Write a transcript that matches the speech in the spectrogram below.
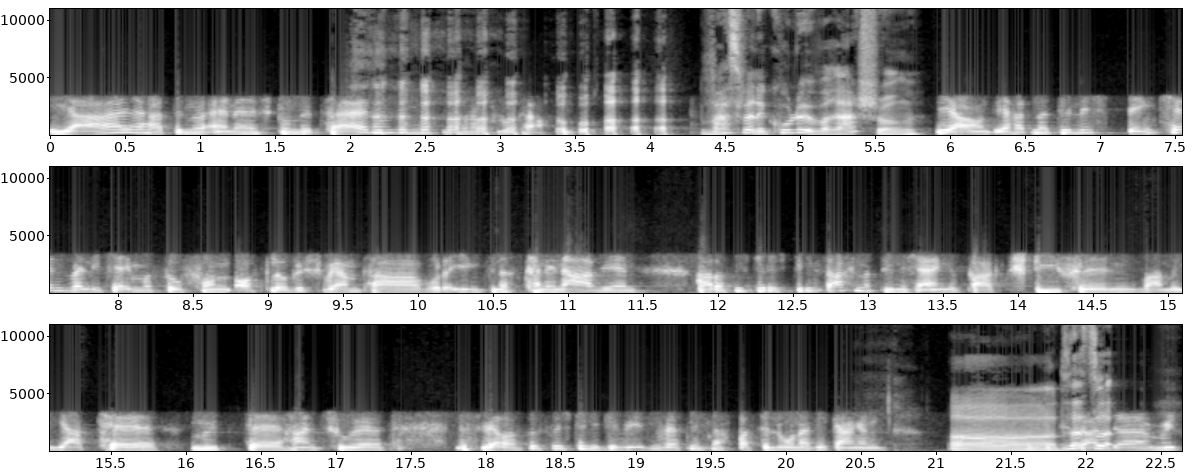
Ja, er hatte nur eine Stunde Zeit und wir mussten schon am Flughafen. Was für eine coole Überraschung. Ja, und er hat natürlich denkend, weil ich ja immer so von Oslo geschwärmt habe oder irgendwie nach Skandinavien, hat er sich die richtigen Sachen natürlich eingepackt. Stiefeln, warme Jacke, Mütze, Handschuhe. Das wäre auch das Richtige gewesen, wäre es nicht nach Barcelona gegangen. Oh, das ich so, stand da mit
